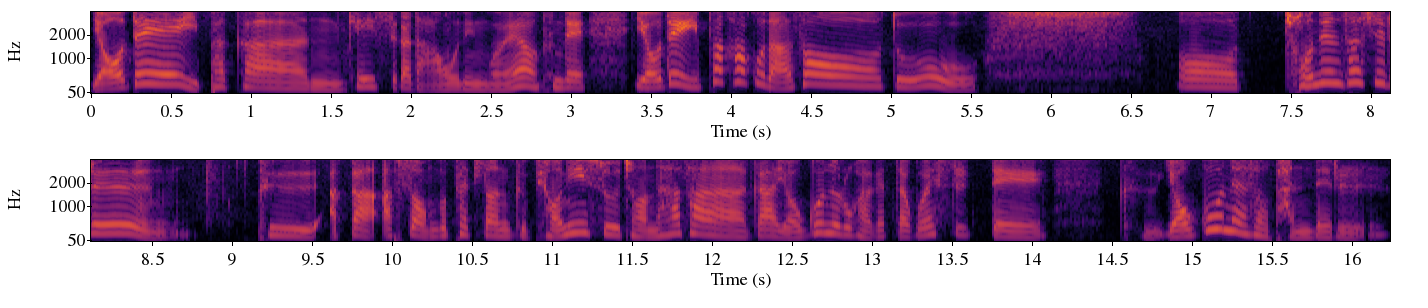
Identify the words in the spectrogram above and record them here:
여대에 입학한 케이스가 나오는 거예요. 근데 여대에 입학하고 나서도 어 저는 사실은 그 아까 앞서 언급했던 그 변희수 전 하사가 여군으로 가겠다고 했을 때 그 여군에서 반대를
